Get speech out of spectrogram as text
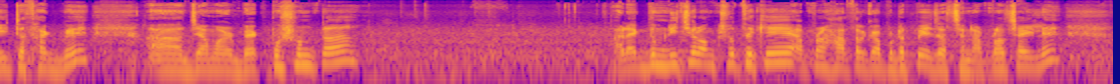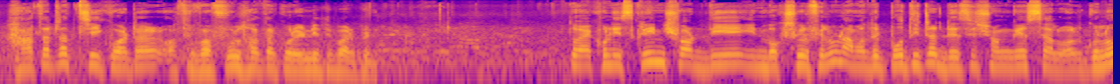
এইটা থাকবে জামার ব্যাক পোষণটা আর একদম নিচের অংশ থেকে আপনার হাতার কাপড়টা পেয়ে যাচ্ছেন। আপনারা চাইলে হাতাটা থ্রি কোয়ার্টার অথবা ফুল হাতা করে নিতে পারবেন। তো এখন স্ক্রিনশট দিয়ে ইনবক্স করে ফেলুন। আমাদের প্রতিটা ড্রেসের সঙ্গে সালোয়ারগুলো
